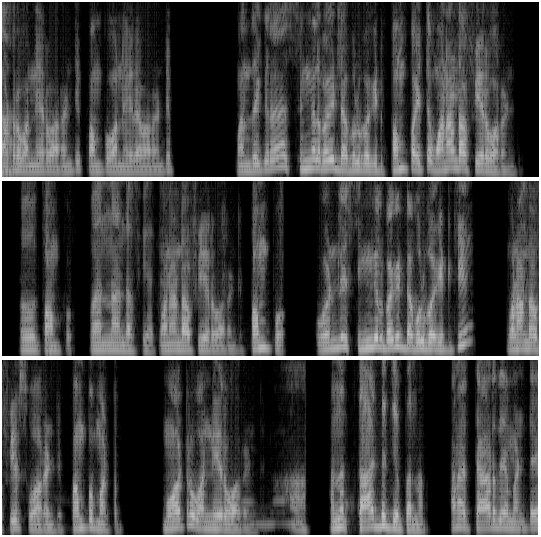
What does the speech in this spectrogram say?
Motor one year warranty pump one year warranty. మన దగ్గర single bucket double bucket pump అయితే one and half year warranty. Pump. One and half year. One and half year warranty. Pump. Only single bucket double బకెట్కి one and half years warranty. Pump మట్టం. Motor one year warranty. అన్న థర్డ్ చెప్పన్న. అన్న తేడాది ఏమంటే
